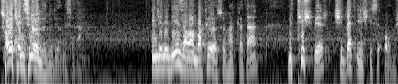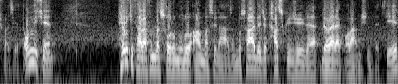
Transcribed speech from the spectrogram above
Sonra kendisini öldürdü diyor mesela. İncelediğin zaman bakıyorsun hakikaten müthiş bir şiddet ilişkisi olmuş vaziyette. Onun için her iki tarafın da sorumluluğu alması lazım. Bu sadece kas gücüyle döverek olan bir şiddet değil.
